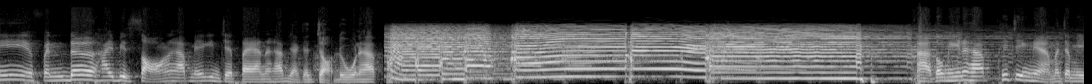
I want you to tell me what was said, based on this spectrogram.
นี่ Fender Hybrid 2 นะครับ Make in Japan นะครับอยากจะเจาะดูนะครับอ่าตรงนี้นะครับที่จริงเนี่ยมันจะมี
